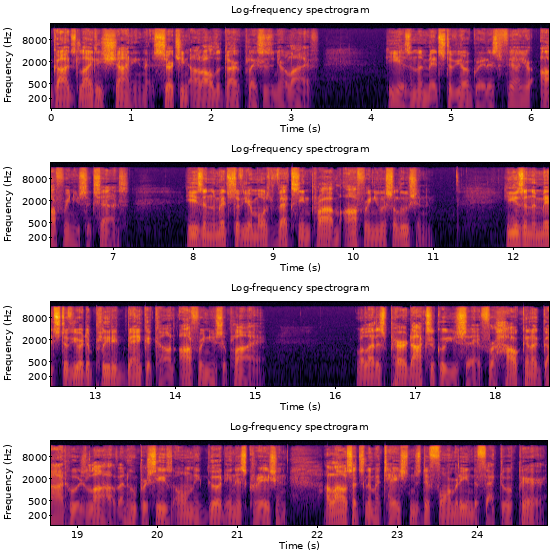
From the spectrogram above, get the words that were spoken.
God's light is shining, searching out all the dark places in your life. He is in the midst of your greatest failure, offering you success. He is in the midst of your most vexing problem, offering you a solution. He is in the midst of your depleted bank account, offering you supply. Well, that is paradoxical, you say, for how can a God who is love and who perceives only good in his creation allow such limitations, deformity, and defect to appear?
